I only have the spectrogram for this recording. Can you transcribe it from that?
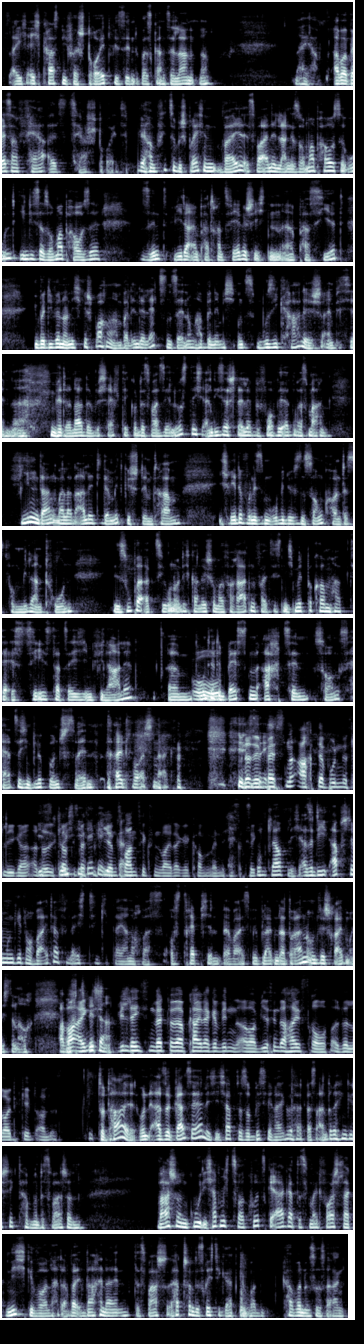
Ist eigentlich echt krass, wie verstreut wir sind über das ganze Land, ne? Naja, aber besser fair als zerstreut. Wir haben viel zu besprechen, weil es war eine lange Sommerpause und in dieser Sommerpause sind wieder ein paar Transfergeschichten äh, passiert, über die wir noch nicht gesprochen haben, weil in der letzten Sendung haben wir nämlich uns musikalisch ein bisschen äh, miteinander beschäftigt und das war sehr lustig. An dieser Stelle, bevor wir irgendwas machen, vielen Dank mal an alle, die da mitgestimmt haben. Ich rede von diesem ominösen Song Contest vom Millanton. Eine super Aktion und ich kann euch schon mal verraten, falls ihr es nicht mitbekommen habt, der SC ist tatsächlich im Finale. Ähm, oh. Unter den besten 18 Songs. Herzlichen Glückwunsch, Sven, dein Vorschlag. Unter den besten acht der Bundesliga. Also ich glaube, die, die besten Decke 24 gegangen. sind weitergekommen, wenn ich das ist unglaublich. Also die Abstimmung geht noch weiter. Vielleicht gibt da ja noch was aufs Treppchen. Wer weiß, wir bleiben da dran und wir schreiben euch dann auch. Aber eigentlich Twitter. will diesen Wettbewerb keiner gewinnen, aber wir sind da heiß drauf. Also Leute, gebt alles. Total. Und also ganz ehrlich, ich habe da so ein bisschen reingehört, was andere hingeschickt haben und das war schon, war schon gut. Ich habe mich zwar kurz geärgert, dass mein Vorschlag nicht gewonnen hat, aber im Nachhinein, das war, hat schon das Richtige hat gewonnen. Kann man nur so sagen.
